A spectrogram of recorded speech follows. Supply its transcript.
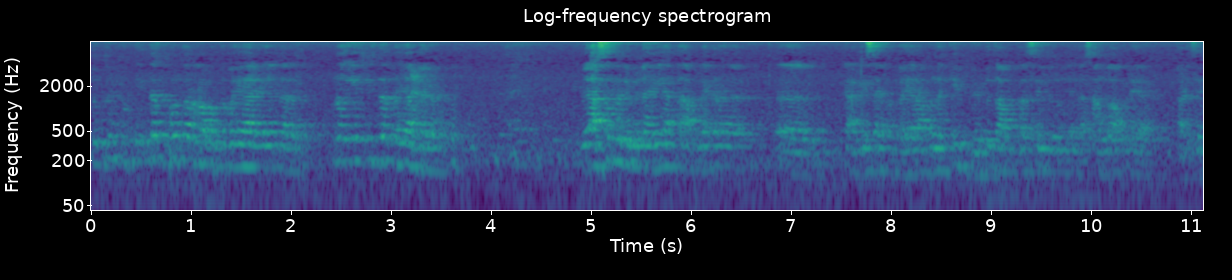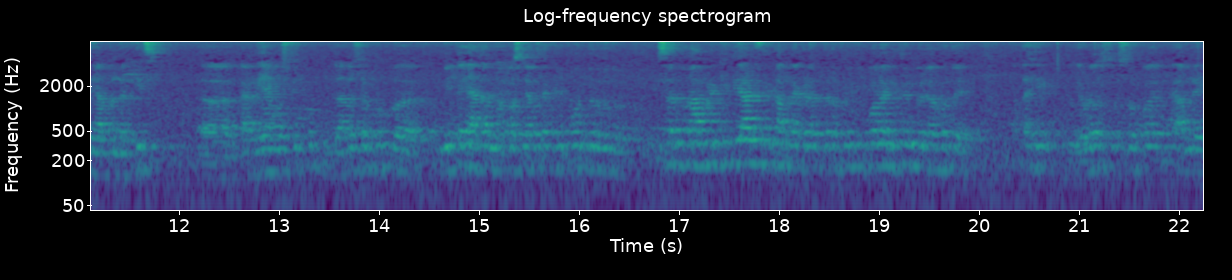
तुम्ही फक्त एकदाच फोन करावा फक्त भैया आले तर पुन्हा येतीच भैया आपल्याकडे मी असं म्हणले मी नाही आता आपल्याकडं कागी साहेब भैया आपण नक्कीच भेटूत आपण असेल म्हणून त्यांना सांगू आपल्या अडचणी आपण नक्कीच कारण या गोष्टी खूप झालं खूप मी काही आता बसल्यावर काही फोन करत होतो. सर पण आपण किती अडचणी आपल्याकडे? तर तुम्ही बोला किती तुला होते आता हे एवढं सोपं काम नाही.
